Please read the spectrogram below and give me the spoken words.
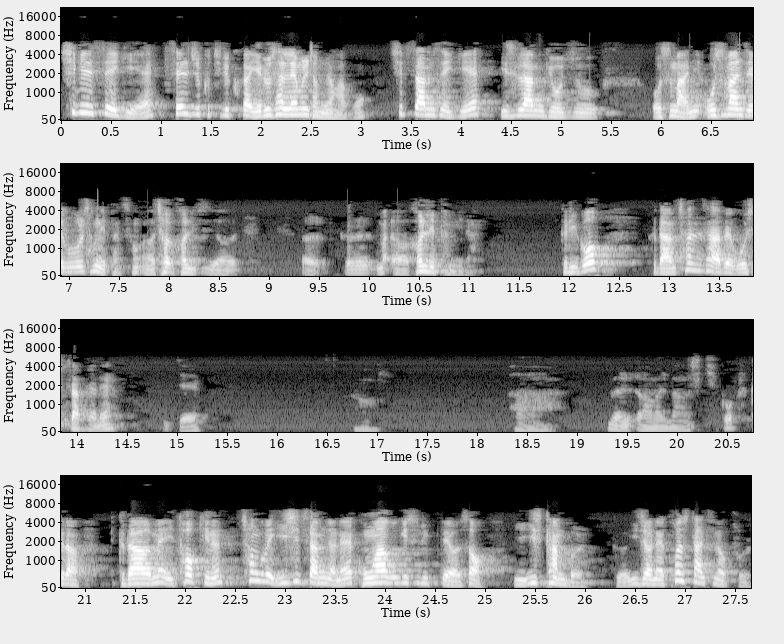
11세기에 셀주크 투르크가 예루살렘을 점령하고 13세기에 이슬람 교주 오스만이 오스만 제국을 성립한 어, 저, 걸, 어, 그, 어, 건립합니다. 그리고 그 다음 1453년에 이제 어, 아, 멸망을 시키고 그다음 그 다음에 이 터키는 1923년에 공화국이 수립되어서 이 이스탄불 그 이전에 콘스탄티노플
